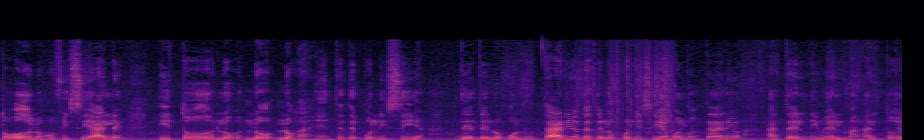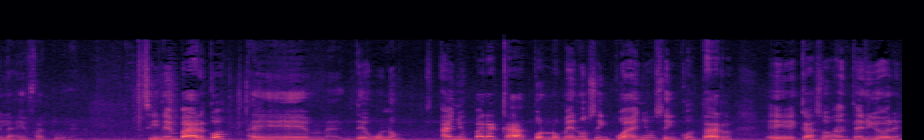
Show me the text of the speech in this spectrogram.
todos los oficiales y todos los, los, agentes de policía, desde los voluntarios, desde los policías voluntarios hasta el nivel más alto de la jefatura. Sin embargo, eh, de unos años para acá, por lo menos cinco años, sin contar eh, casos anteriores,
